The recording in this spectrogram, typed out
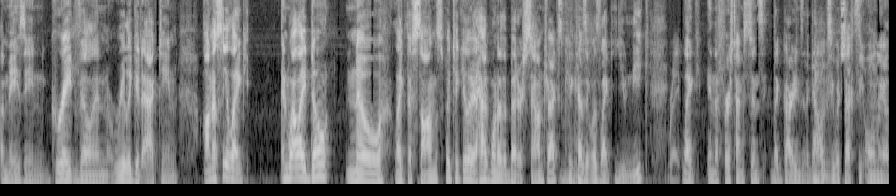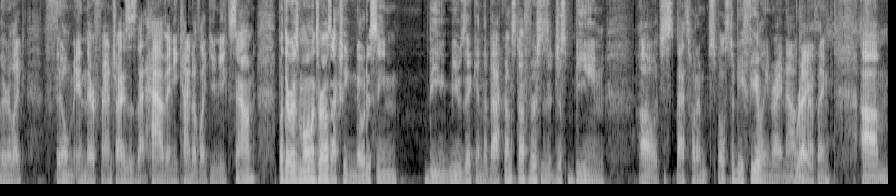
amazing, great villain, really good acting. Honestly, like, and while I don't know like the songs particular, it had one of the better soundtracks mm-hmm. because it was like unique Right. like in the first time since like Guardians of the Galaxy, mm-hmm. which that's the only other like film in their franchises that have any kind of like unique sound. But there was moments where I was actually noticing the music and the mm-hmm. background stuff versus it just being, oh, it's that's what I'm supposed to be feeling right now, kind of thing. Um,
